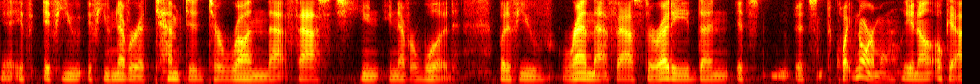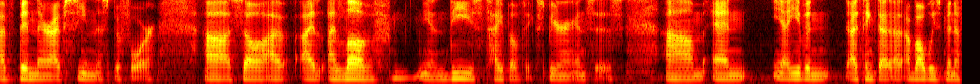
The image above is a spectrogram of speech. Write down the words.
if if you if you never attempted to run that fast, you you never would. But if you've ran that fast already, then it's it's quite normal. You know, okay, I've been there, I've seen this before. Uh, so I, I, I love you know these type of experiences, um, and yeah, even I think that I've always been a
